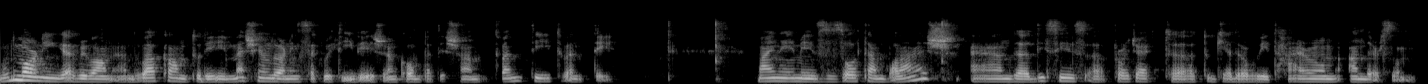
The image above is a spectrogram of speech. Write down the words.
Good morning, everyone, and welcome to the Machine Learning Security Evasion Competition 2020. My name is Zoltán Balázs, and uh, this is a project uh, together with Hiram Anderson.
